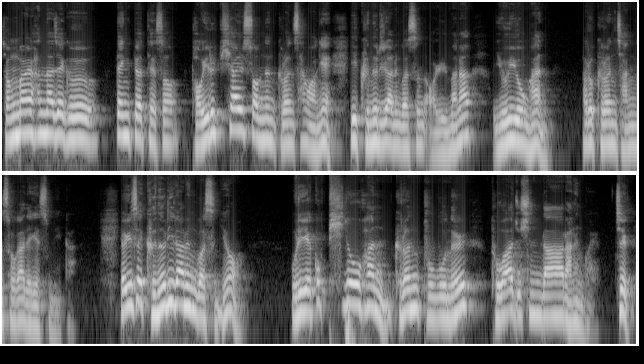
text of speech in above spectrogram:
정말 한낮에 그 땡볕에서 더위를 피할 수 없는 그런 상황에 이 그늘이라는 것은 얼마나 유용한 바로 그런 장소가 되겠습니까? 여기서 그늘이라는 것은요, 우리에게 꼭 필요한 그런 부분을 도와주신다라는 거예요. 즉,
